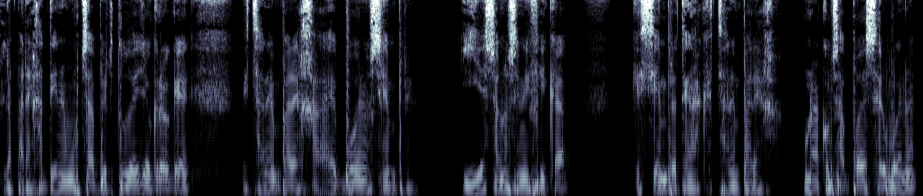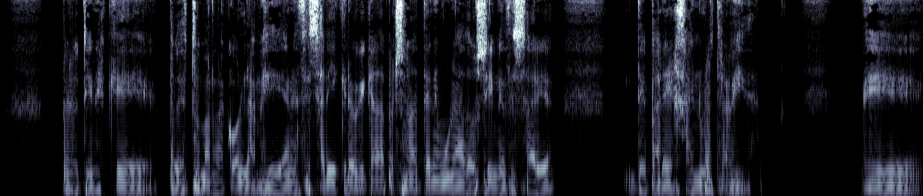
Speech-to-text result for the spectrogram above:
La pareja tiene muchas virtudes. Yo creo que estar en pareja es bueno siempre. Y eso no significa que siempre tengas que estar en pareja. Una cosa puede ser buena, pero tienes que, puedes tomarla con la medida necesaria. Y creo que cada persona tenemos una dosis necesaria de pareja en nuestra vida. Eh,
